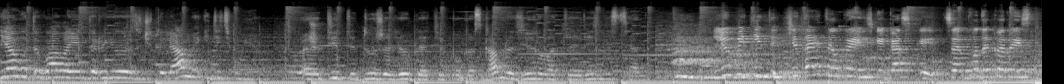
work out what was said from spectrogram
Я готувала інтерв'ю з вчителями і дітьми. Е, Діти дуже люблять по казкам розігрувати різні сцени. Любі діти, читайте українські казки, це буде корисно.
